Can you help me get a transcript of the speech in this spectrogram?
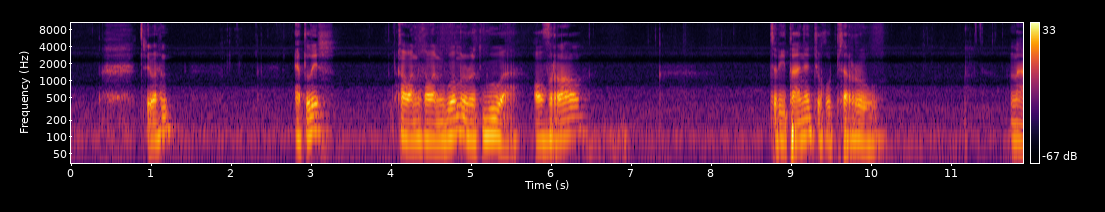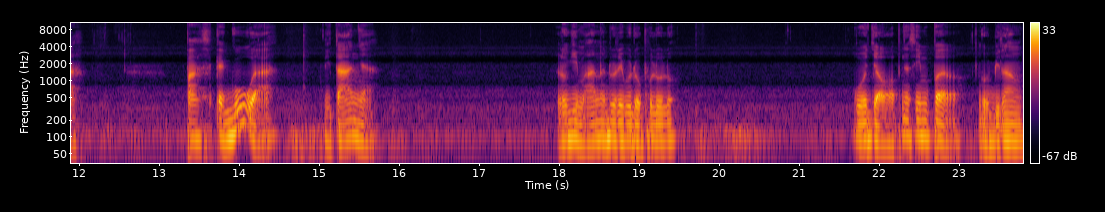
Cuman at least kawan-kawan gue menurut gue overall ceritanya cukup seru. Nah pas ke gue ditanya lu gimana 2020 lu? Gue jawabnya simple gue bilang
